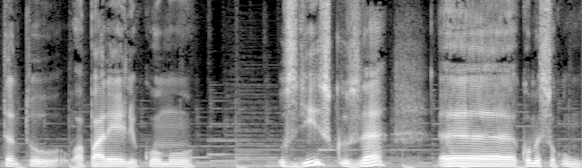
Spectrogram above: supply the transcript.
Tanto o aparelho como os discos, né? Eh, começou com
